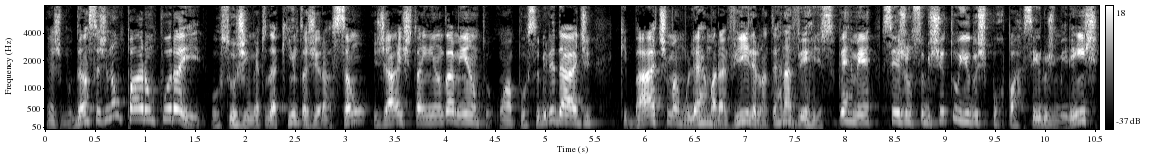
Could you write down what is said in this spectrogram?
E as mudanças não param por aí. O surgimento da quinta geração já está em andamento, com a possibilidade que Batman, Mulher Maravilha, Lanterna Verde e Superman sejam substituídos por parceiros mirins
